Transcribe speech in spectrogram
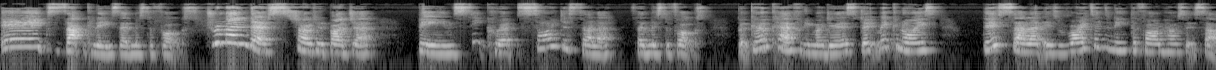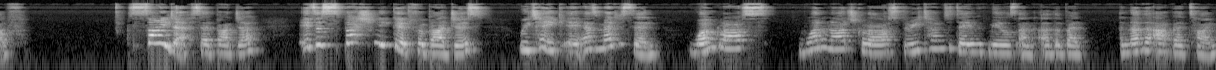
Exactly, said Mr Fox. Tremendous, shouted Badger. Bean's secret cider cellar, said Mr Fox. But go carefully, my dears, don't make a noise. This cellar is right underneath the farmhouse itself. Cider, said Badger. It's especially good for badgers. We take it as medicine. One glass, one large glass, three times a day with meals and other bed, another at bedtime.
